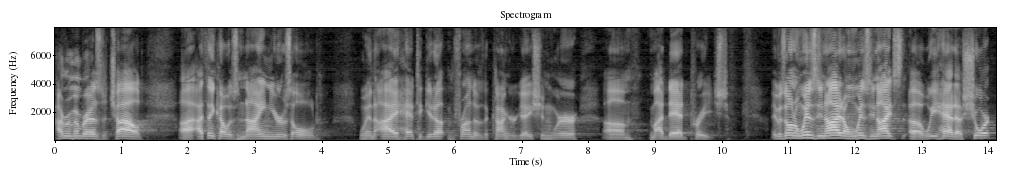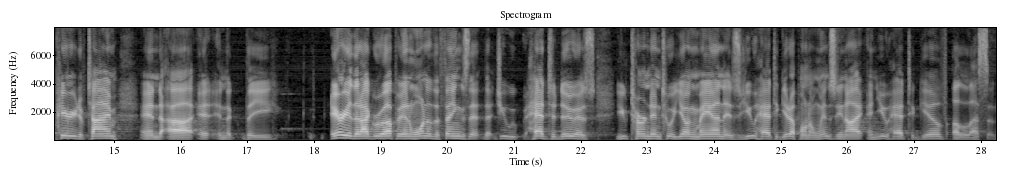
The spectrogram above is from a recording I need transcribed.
I remember as a child, uh, I think I was nine years old when I had to get up in front of the congregation where um, my dad preached. It was on a Wednesday night. On Wednesday nights, uh, we had a short period of time, and uh, in the, the area that I grew up in, one of the things that, that you had to do as you turned into a young man is you had to get up on a Wednesday night and you had to give a lesson.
